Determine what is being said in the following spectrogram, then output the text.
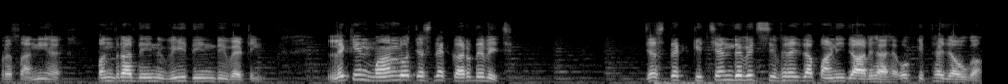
ਪਰੇਸ਼ਾਨੀ ਹੈ 15 ਦਿਨ 20 ਦਿਨ ਦੀ ਵੇਟਿੰਗ ਲੇਕਿਨ ਮੰਨ ਲਓ ਜਿਸ ਦੇ ਘਰ ਦੇ ਵਿੱਚ, ਜਿਸ ਦੇ ਕਿਚਨ ਦੇ ਵਿੱਚ ਸੀਵਰੇਜ ਦਾ ਪਾਣੀ ਜਾ ਰਿਹਾ ਹੈ, ਉਹ ਕਿੱਥੇ ਜਾਊਗਾ?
